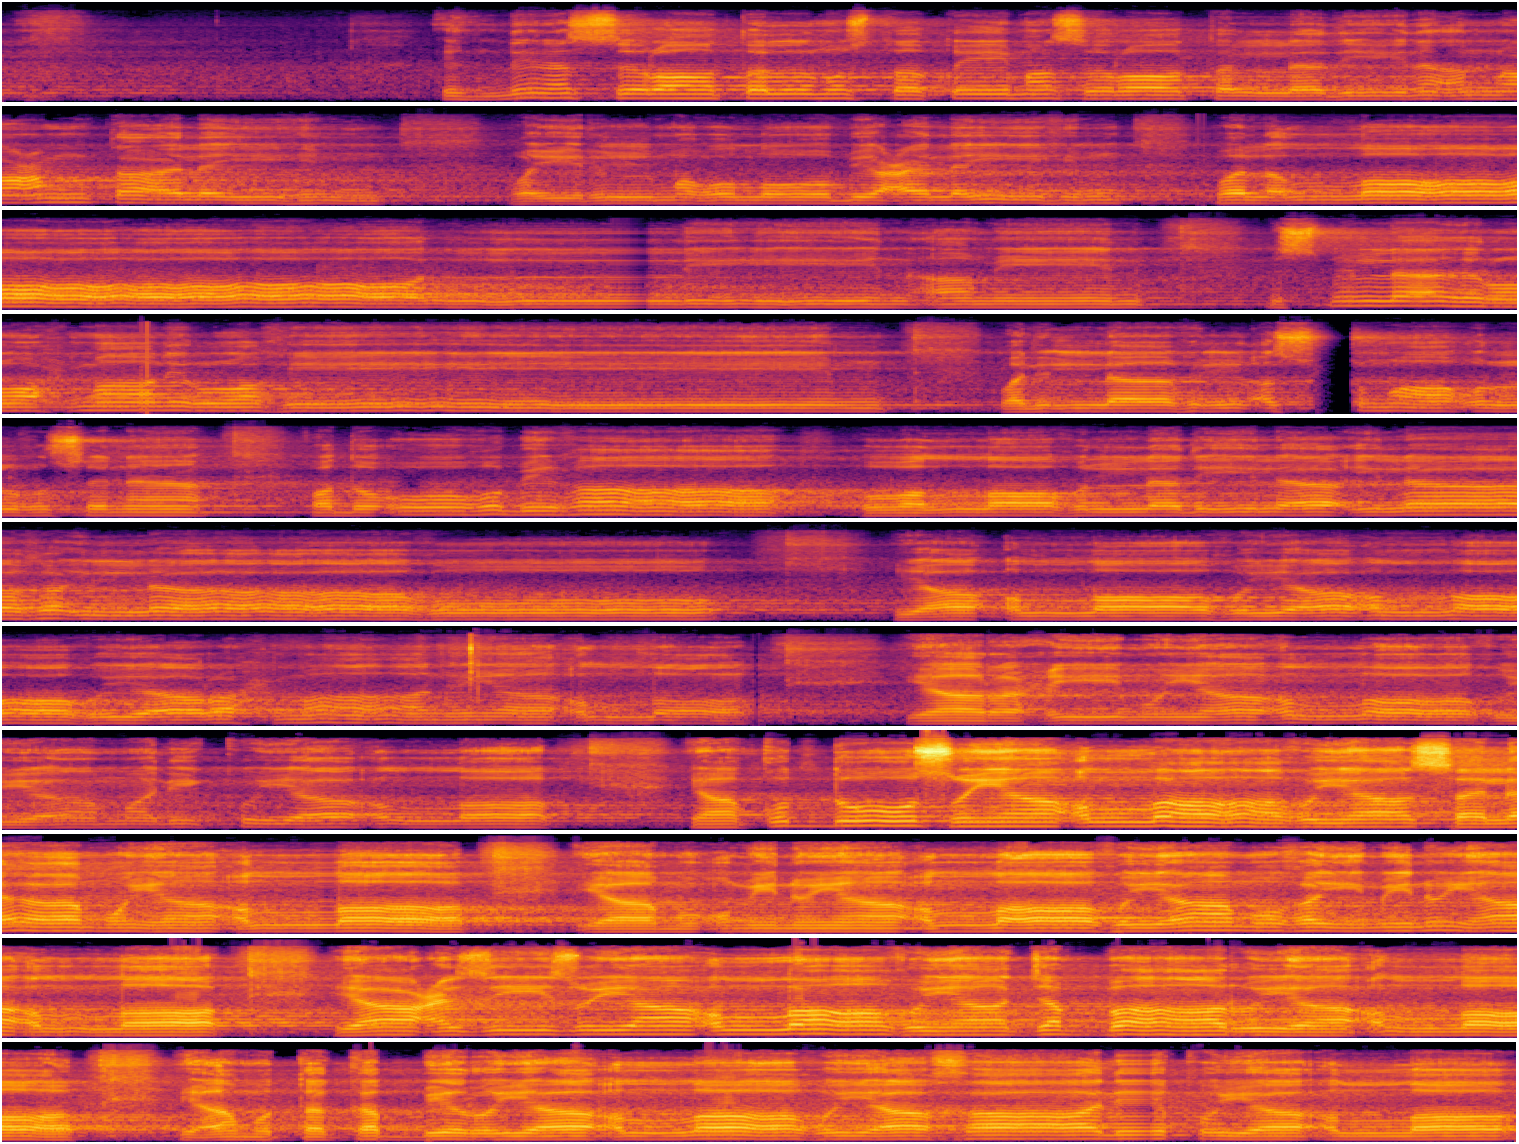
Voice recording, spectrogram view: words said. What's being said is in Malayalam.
اهدنا الصراط المستقيم صراط الذين أنعمت عليهم غير المغضوب عليهم ولا الضالين. آمين. بسم الله الرحمن الرحيم. ولله الأسماء الحسنى. فادعوه بها. هو الله الذي لا إله إلا هو. يا الله يا الله يا رحمن يا الله يا رحيم يا الله يا ملك يا الله يا قدوس يا الله يا سلام يا الله يا مؤمن يا الله يا مهيمن يا الله يا عزيز يا الله يا جبار يا الله يا متكبر يا الله يا خالق يا الله.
